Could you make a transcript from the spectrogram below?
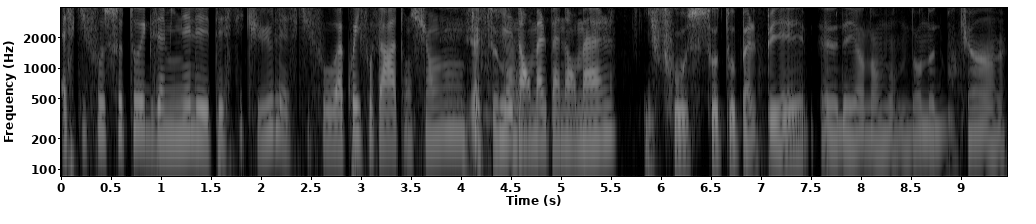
Est-ce qu'il faut s'auto-examiner les testicules? Est-ce qu'il faut à quoi il faut faire attention? Qu'est-ce qui est normal, pas normal? Il faut s'auto-palper. Euh, D'ailleurs, dans, dans notre bouquin,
